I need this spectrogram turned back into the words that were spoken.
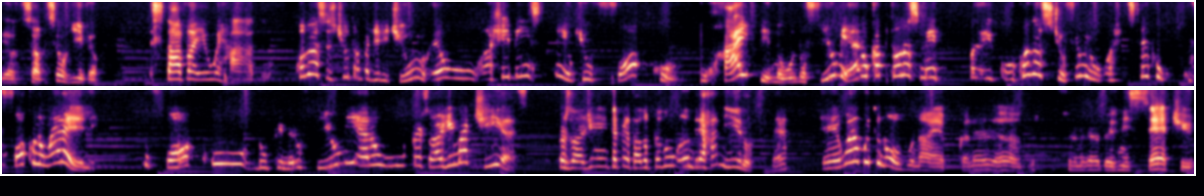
Deus do céu, vai ser horrível. estava eu errado? Quando eu assisti o Tropa de Elite 1, eu achei bem estranho que o foco, o hype no, no filme era o Capitão Nascimento. E quando eu assisti o filme, eu achei estranho que o, o foco não era ele. O foco do primeiro filme era o personagem Matias, personagem interpretado pelo André Ramiro, né? Eu era muito novo na época, né? Se não me engano, 2007.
